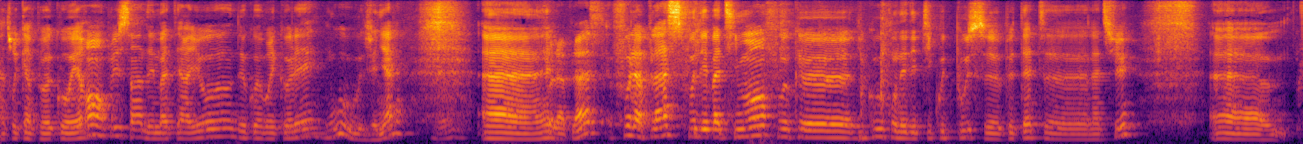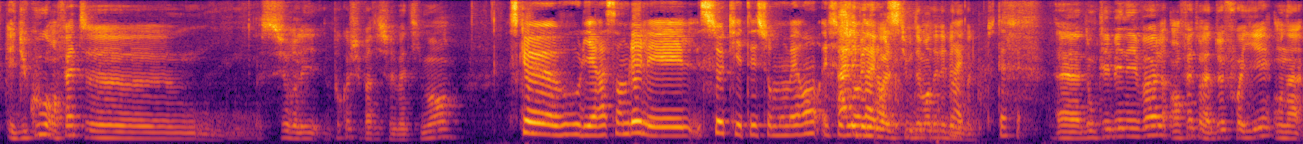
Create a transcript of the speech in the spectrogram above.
Un truc un peu cohérent en plus, hein, des matériaux, de quoi bricoler. Ouh, génial. Euh, faut la place. Faut la place, faut des bâtiments, faut que du coup qu'on ait des petits coups de pouce euh, peut-être euh, là-dessus. Euh, et du coup, en fait, euh, sur les. Pourquoi je suis parti sur les bâtiments? Parce que vous vouliez rassembler les... ceux qui étaient sur Montméran et ceux Ah, sur les bénévoles, Valence. tu me demandais les Ouais, bénévoles. tout à fait. Euh, donc les bénévoles, en fait, on a deux foyers. On a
